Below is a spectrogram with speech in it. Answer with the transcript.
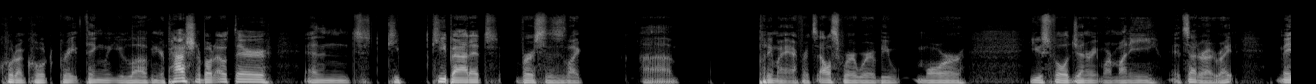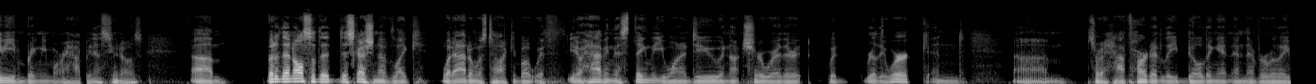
quote unquote great thing that you love and you're passionate about out there and keep keep at it versus like uh, putting my efforts elsewhere where it'd be more useful, generate more money, etc. Right? Maybe even bring me more happiness. Who knows? Um, but then also the discussion of like what Adam was talking about with you know having this thing that you want to do and not sure whether it would really work and um, sort of half-heartedly building it and never really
